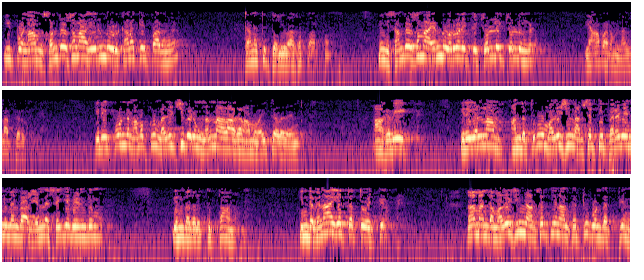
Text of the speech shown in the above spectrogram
இப்போ நாம் சந்தோஷமாக இருந்து ஒரு கணக்கை பாருங்க கணக்கு தெளிவாக பார்க்கணும் நீங்க சந்தோஷமா இருந்து ஒருவருக்கு சொல்லை சொல்லுங்கள். வியாபாரம் நல்லா பெருகும். இதை போன்ற நமக்கும் மகிழ்ச்சி பெறும் நன்னாளாக நாம் வைத்தெழ வேண்டும். ஆகவே இதையெல்லாம் அந்த துருவ மகிழ்ச்சியின் அரிசக்தி பெற வேண்டும் என்றால் என்ன செய்ய வேண்டும் என்பதற்குத்தான் இந்த விநாயகர் தத்துவத்தில் நாம் அந்த மகிழ்ச்சியின் அரிசக்தியை நாம் பெற்றுக்கொண்ட பின்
